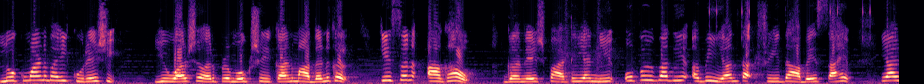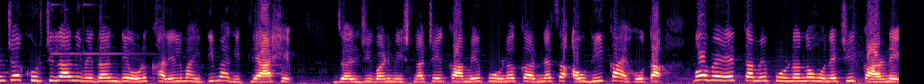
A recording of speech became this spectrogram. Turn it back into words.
लुकमानभाई कुरेशी युवा शहर प्रमुख श्रीकांत मादनकर किसन आघाव गणेश पाटे यांनी उपविभागीय अभियंता श्री धाबे साहेब यांच्या खुर्चीला निवेदन देऊन खालील माहिती मागितली आहे. जल जीवन मिशनाचे कामे पूर्ण करण्याचा अवधी काय होता व वेळेत कामे पूर्ण न होण्याची कारणे?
